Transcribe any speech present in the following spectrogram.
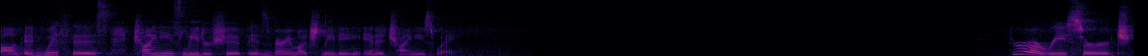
Um, and with this, Chinese leadership is very much leading in a Chinese way. Through our research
